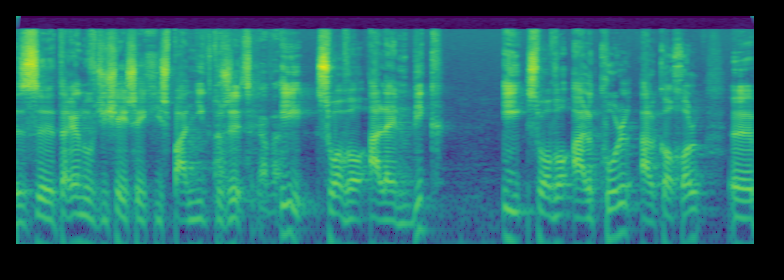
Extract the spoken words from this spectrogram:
z terenów dzisiejszej Hiszpanii, którzy i słowo alembik i słowo alkul, alkohol y,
